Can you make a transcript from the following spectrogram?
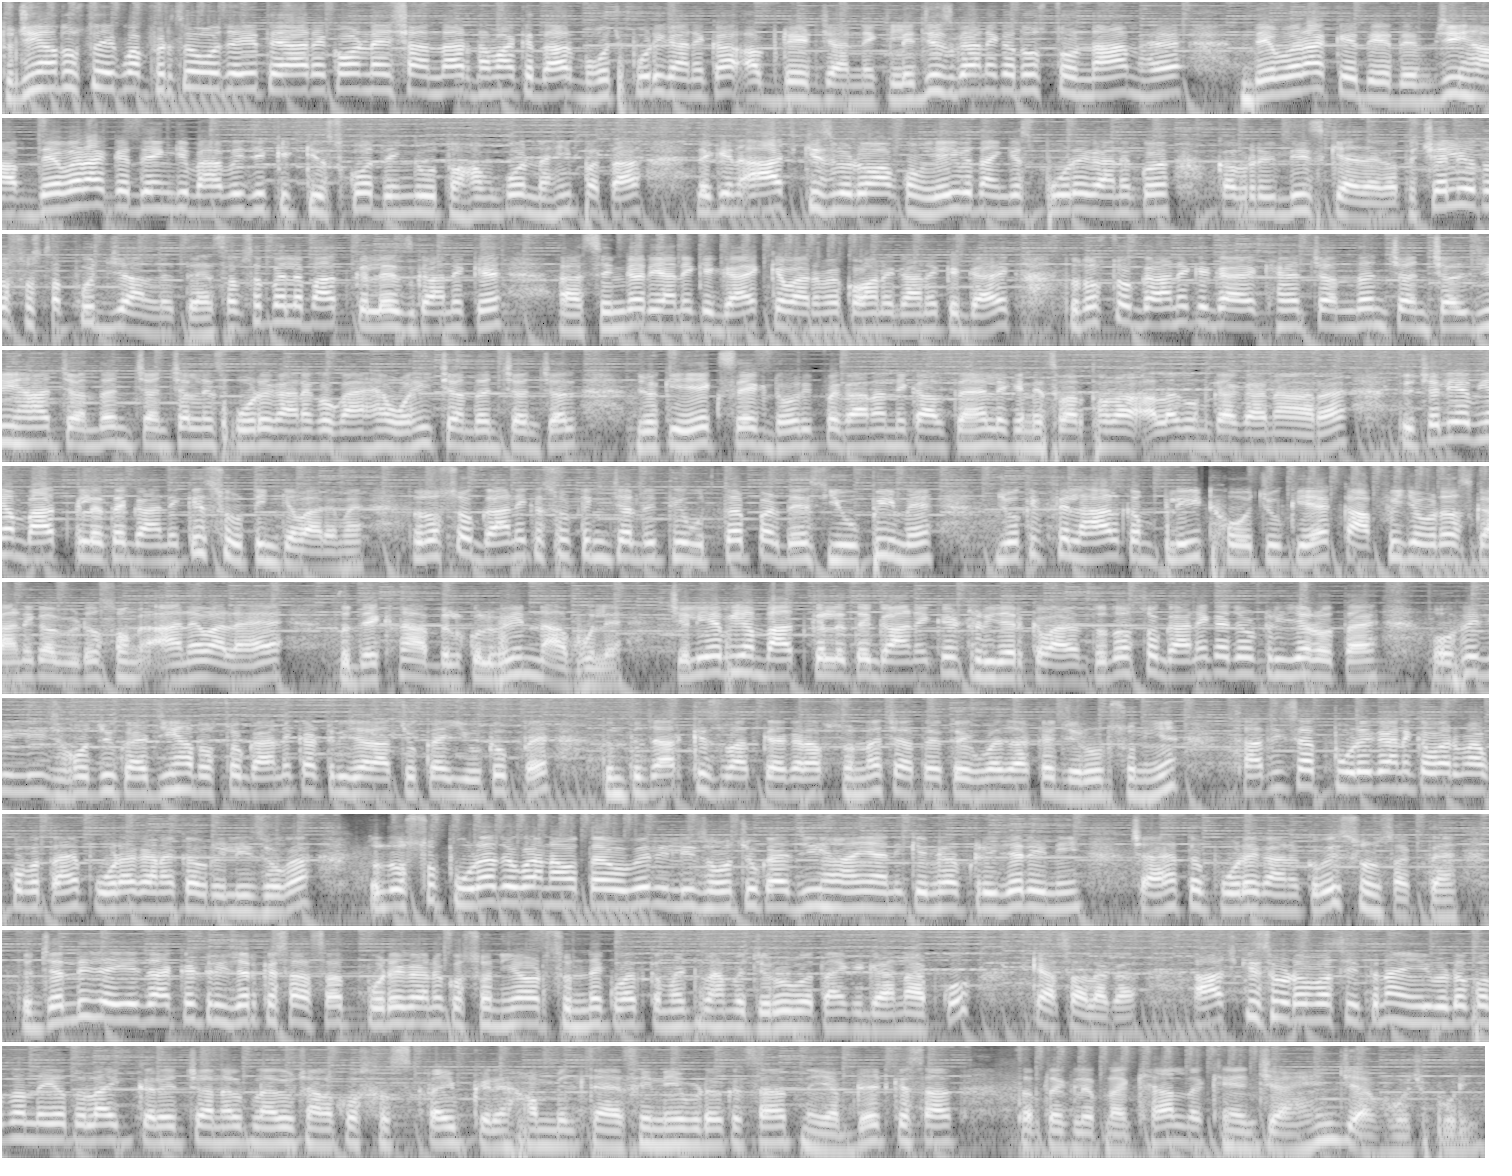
तो जी हाँ दोस्तों, एक बार फिर से हो जाइए तैयार एक और नए शानदार धमाकेदार भोजपुरी गाने का अपडेट जानने के लिए। जिस गाने का दोस्तों नाम है देवरा के दे देम। जी हाँ आप देवरा के देंगे, भाभी जी कि किसको देंगे वो तो हमको नहीं पता, लेकिन आज किस वीडियो में आपको यही बताएँगे इस पूरे गाने को कब रिलीज़ किया जाएगा। तो चलिए दोस्तों, सब कुछ जान लेते हैं। सबसे पहले बात कर ले इस गाने के सिंगर यानी कि गायक के बारे में, कौन है गाने के गायक। तो दोस्तों, गाने के गायक हैं चंदन चंचल। जी हाँ चंदन चंचल ने इस पूरे गाने को गाए हैं, वही चंदन चंचल, जो कि एक से एक ढोरी पर गाना निकालते हैं, लेकिन इस बार थोड़ा अलग उनका गाना आ रहा है। तो चलिए अभी हम बात कर लेते हैं गाने की शूटिंग के बारे में। तो दोस्तों, गाने की शूटिंग चल रही थी उत्तर प्रदेश, यूपी में, जो कि फ़िलहाल कंप्लीट हो चुकी है। काफ़ी ज़बरदस्त गाने का वीडियो सॉन्ग आने वाला है। तो देखना आप बिल्कुल भी ना भूलें। चलिए अभी हम बात कर लेते हैं गाने के ट्रीजर के बारे में। तो दोस्तों, गाने का जो ट्रीजर होता है, वो भी रिलीज़ हो चुका है। जी हाँ दोस्तों, गाने का ट्रीजर आ चुका है यूट्यूब पर तो इंतज़ार किस बात का, अगर आप सुनना चाहते हैं तो एक बार जाकर ज़रूर सुनिए। साथ ही साथ पूरे गाने के बारे में आपको बताएँ, पूरा गाना कब रिलीज़ होगा। तो दोस्तों, पूरा जो गाना होता है, वो भी रिलीज़ हो चुका है। जी हाँ यानी कि भी आप ट्रीजर ही नहीं चाहे तो पूरे गाने को भी सुन सकते हैं। तो जल्दी जाइए जाकर ट्रीजर के साथ साथ पूरे गाने को सुनिए और सुनने के बाद कमेंट में हमें ज़रूर बताएँ कि गाना आपको कैसा लगा। आज की इस वीडियो बस इतना ही। वीडियो पसंद आई तो लाइक करें चैनल बनाए तो चैनल को सब्सक्राइब करें। हम मिलते हैं ऐसी नई वीडियो के साथ, नई अपडेट के साथ। तब तक के लिए अपना ख्याल रखें। जय हिंद, जय भोजपुरी।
